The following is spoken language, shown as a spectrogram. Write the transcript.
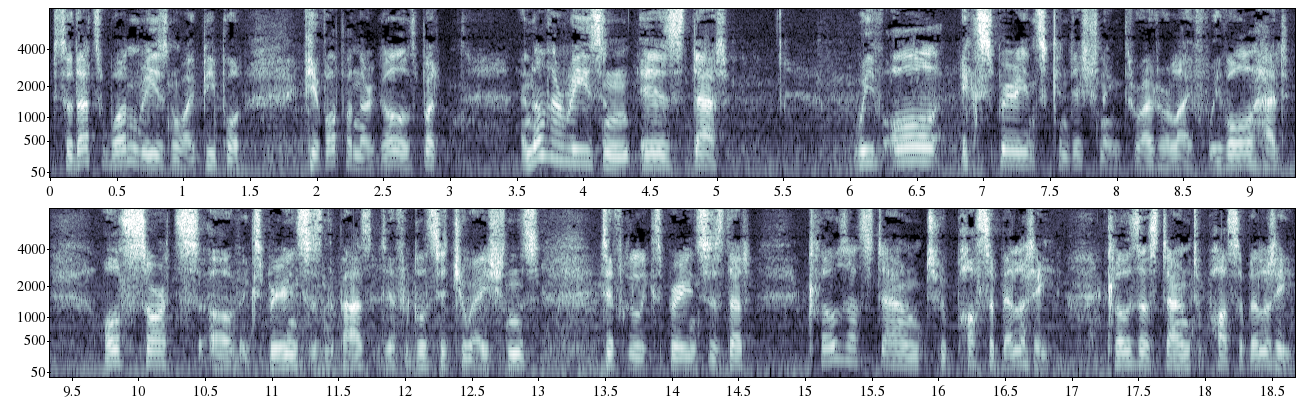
So that's one reason why people give up on their goals. But another reason is that we've all experienced conditioning throughout our life. We've all had all sorts of experiences in the past, difficult situations, difficult experiences that close us down to possibility, close us down to possibility.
